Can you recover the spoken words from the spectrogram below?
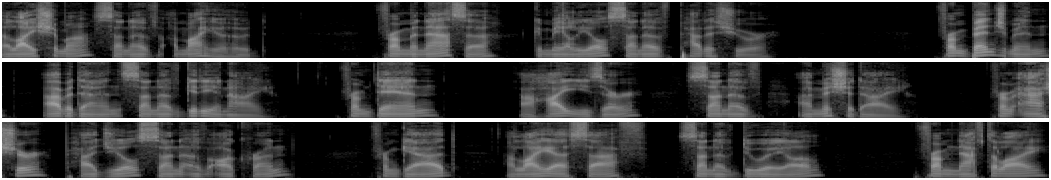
Elishama, son of Ammihud. From Manasseh, Gamaliel, son of Pedahzur. From Benjamin, Abidan, son of Gideoni. From Dan, Ahiezer, son of Ammishaddai. From Asher, Pagiel, son of Ocran. From Gad, Eliasaph, son of Deuel. From Naphtali,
